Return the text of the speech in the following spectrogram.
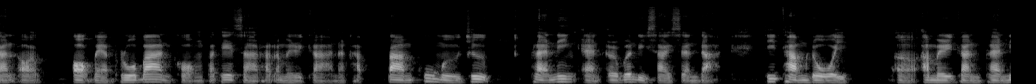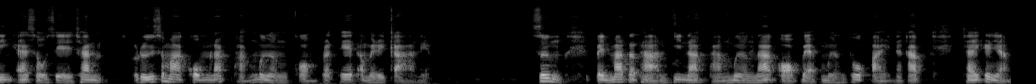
การออกออกแบบรั้วบ้านของประเทศสหรัฐอเมริกานะครับ ตามคู่มือชื่อ Planning and Urban Design Standard ที่ทำโดย American Planning Association หรือสมาคมนักผังเมืองของประเทศอเมริกาเนี่ยซึ่งเป็นมาตรฐานที่นักผังเมืองนักออกแบบเมืองทั่วไปนะครับ ใช้กันอย่าง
